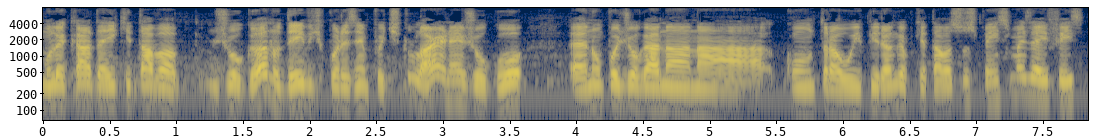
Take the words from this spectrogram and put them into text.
molecada aí que estava jogando. O David, por exemplo, foi titular, né? Jogou, é, não pôde jogar na, na, contra o Ipiranga porque estava suspenso, mas aí fez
